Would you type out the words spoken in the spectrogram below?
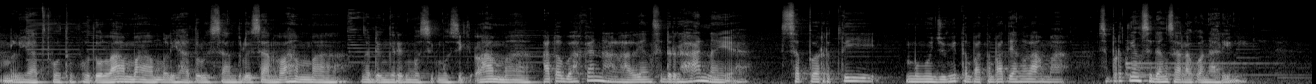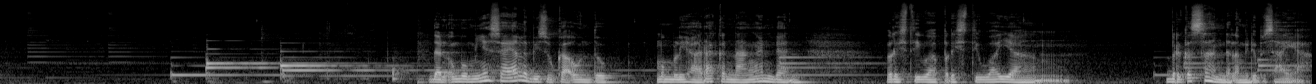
melihat foto-foto lama, melihat tulisan-tulisan lama, ngedengerin musik-musik lama, atau bahkan hal-hal yang sederhana ya, seperti mengunjungi tempat-tempat yang lama, seperti yang sedang saya lakukan hari ini. Dan umumnya saya lebih suka untuk memelihara kenangan dan peristiwa-peristiwa yang berkesan dalam hidup saya.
